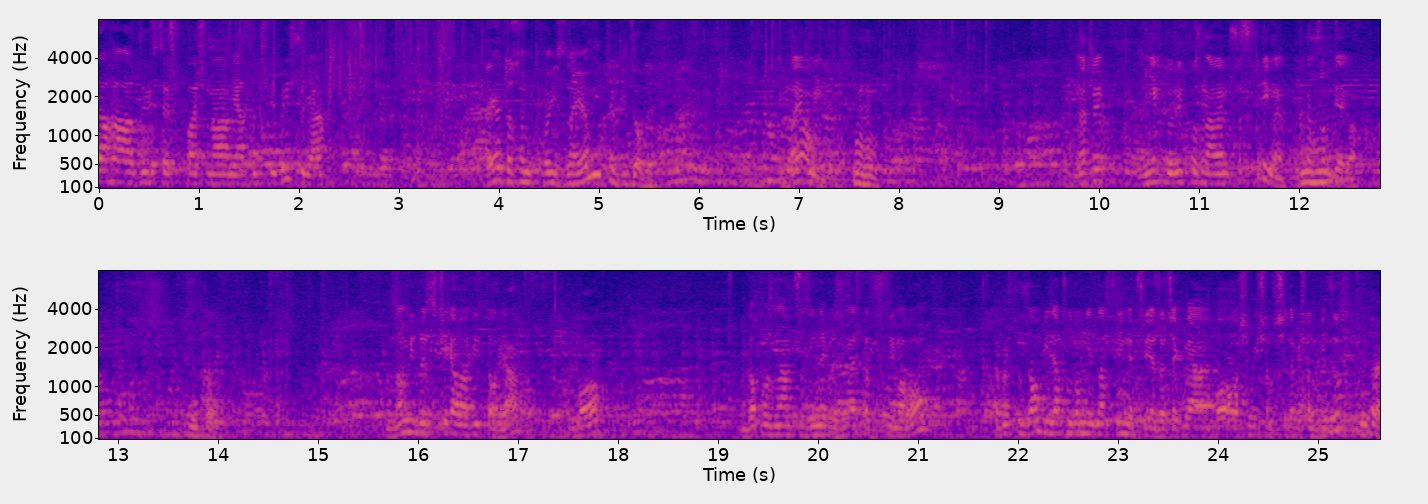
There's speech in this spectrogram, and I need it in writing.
Ej, Taha, a ty chcesz wpaść na miasto dzisiaj wyjść, czy nie? a ja to są twoi znajomi czy widzowie? Znajomi. Znaczy, niektórych poznałem przez streamy, na zombiego. No to. Zombie to jest ciekawa historia, bo go poznałem przez innego ziomeczka ze streamową. Po prostu zombie zaczął do mnie na streamy przyjeżdżać, jak miałem po 80-70 widzów. Okej.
